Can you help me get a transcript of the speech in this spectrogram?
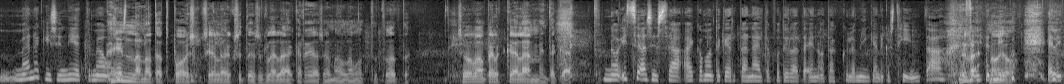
mä näkisin niin, että mä usein... Henlan otat pois siellä yksityisellä lääkäriasemalla, mutta tuota, se on vaan pelkkää lämmintä kättä. No itse asiassa aika monta kertaa näiltä potilailta en ota kyllä minkäännäköistä hintaa. Hyvä, no niin, joo. Eli,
